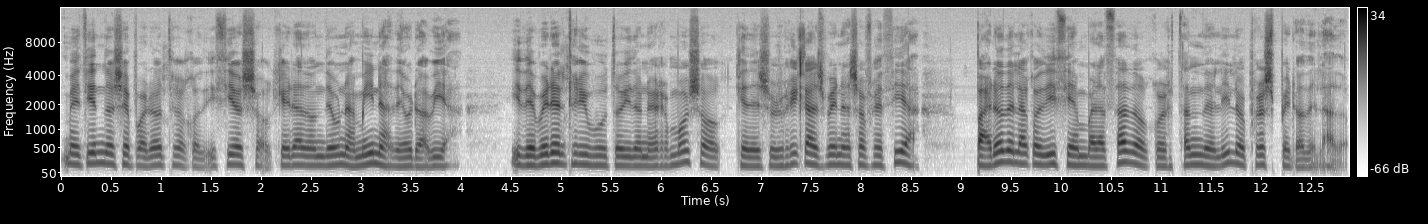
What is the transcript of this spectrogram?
metiéndose por otro codicioso, que era donde una mina de oro había, y de ver el tributo y don hermoso que de sus ricas venas ofrecía, paró de la codicia embarazado, cortando el hilo próspero de lado.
